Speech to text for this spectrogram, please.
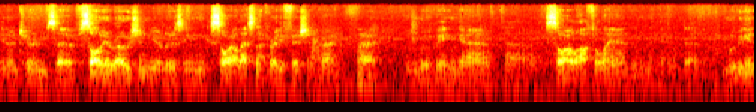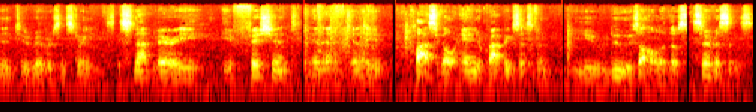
You know, in terms of soil erosion, you're losing soil. That's not very efficient, right? Right. You're moving uh, uh soil off the land and, and uh, moving it into rivers and streams. It's not very efficient in a, in a classical annual cropping system. You lose all of those services.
